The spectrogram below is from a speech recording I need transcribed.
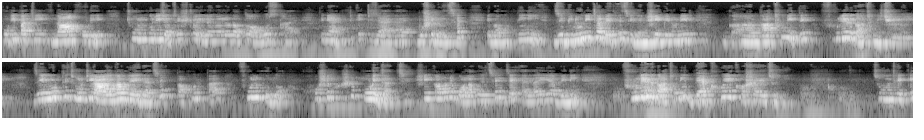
পরিপাটি না করে চুলগুলি যথেষ্ট এলোমেলোরত অবস্থায় তিনি একটি জায়গায় বসে রয়েছেন এবং তিনি যে বিনুনিটা বেঁধেছিলেন, সেই বিনুনির গাঁথুনিতে ফুলের গাঁথুনি ছিল। যে মুহূর্তে চুলটি আলগা হয়ে গেছে, তখন তার ফুলগুলো খসে খসে পড়ে যাচ্ছে। সেই কারণে বলা হয়েছে যে, এলাইয়া বেনি, ফুলের গাঁথনি দেখোয়ে খসায় চুলি চুল থেকে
